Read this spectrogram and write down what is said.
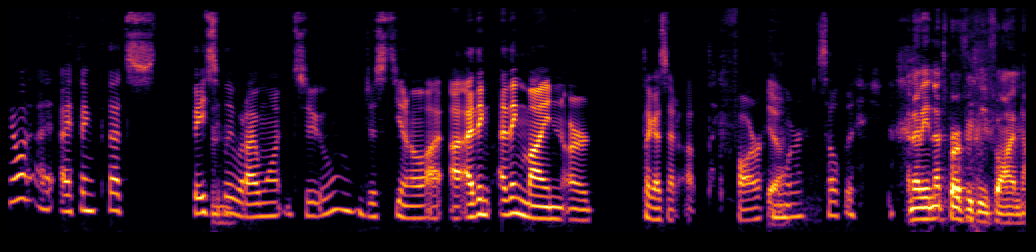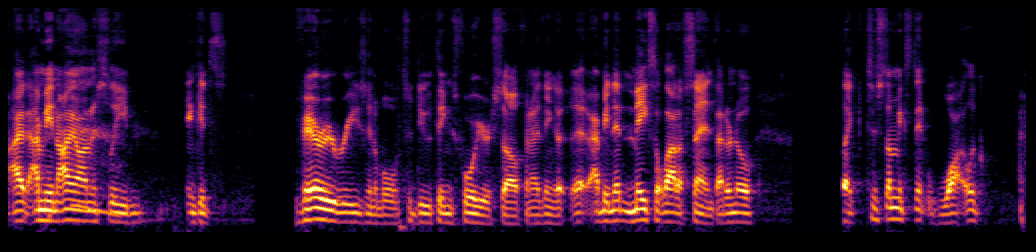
You know what? I, I think that's basically mm-hmm. what I want to. Just you know, I I think I think mine are like I said, uh, like far yeah. more selfish. And I mean that's perfectly fine. I I mean I honestly think it's very reasonable to do things for yourself, and I think uh, I mean it makes a lot of sense. I don't know like to some extent what like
